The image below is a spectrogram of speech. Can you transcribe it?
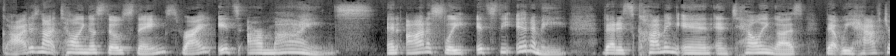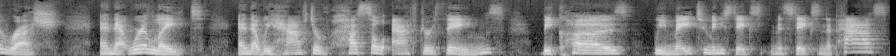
God is not telling us those things, right? It's our minds. And honestly, it's the enemy that is coming in and telling us that we have to rush and that we're late and that we have to hustle after things because we made too many mistakes mistakes in the past.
